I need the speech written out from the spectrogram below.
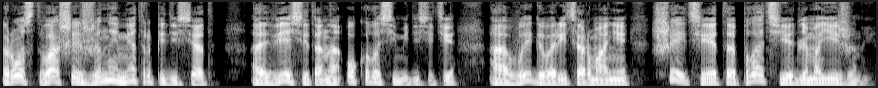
Рост вашей жены метр пятьдесят, а весит она около 70, а вы, говорите Армани, шейте это платье для моей жены.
